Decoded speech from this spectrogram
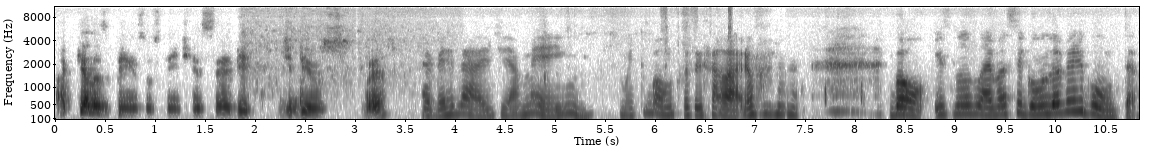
aquelas bênçãos que a gente recebe de Deus, né? É verdade, amém. Muito bom que vocês falaram. bom, isso nos leva à segunda pergunta.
